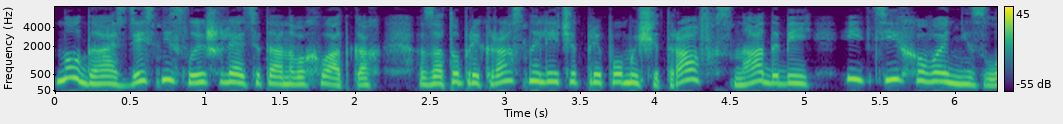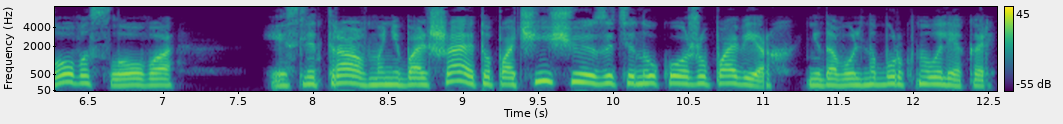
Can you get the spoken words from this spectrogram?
Ну да, здесь не слышали о титановых латках, зато прекрасно лечат при помощи трав, снадобий и тихого, незлого слова — «Если травма небольшая, то почищу и затяну кожу поверх», — недовольно буркнул лекарь.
